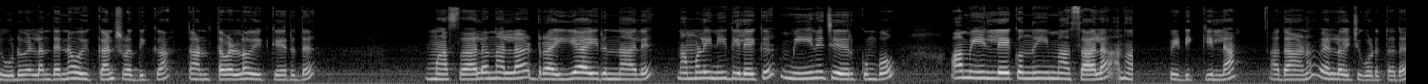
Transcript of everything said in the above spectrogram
ചൂടുവെള്ളം തന്നെ ഒഴിക്കാൻ ശ്രദ്ധിക്കുക. തണുത്ത വെള്ളം ഒഴിക്കരുത്. മസാല നല്ല ഡ്രൈ ആയിരുന്നാൽ നമ്മൾ ഇനി ഇതിലേക്ക് മീൻ ചേർക്കുമ്പോൾ ആ മീനിലേക്കൊന്നും ഈ മസാല പിടിക്കില്ല. അതാണ് വെള്ളം ഒഴിച്ചു കൊടുത്തത്.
